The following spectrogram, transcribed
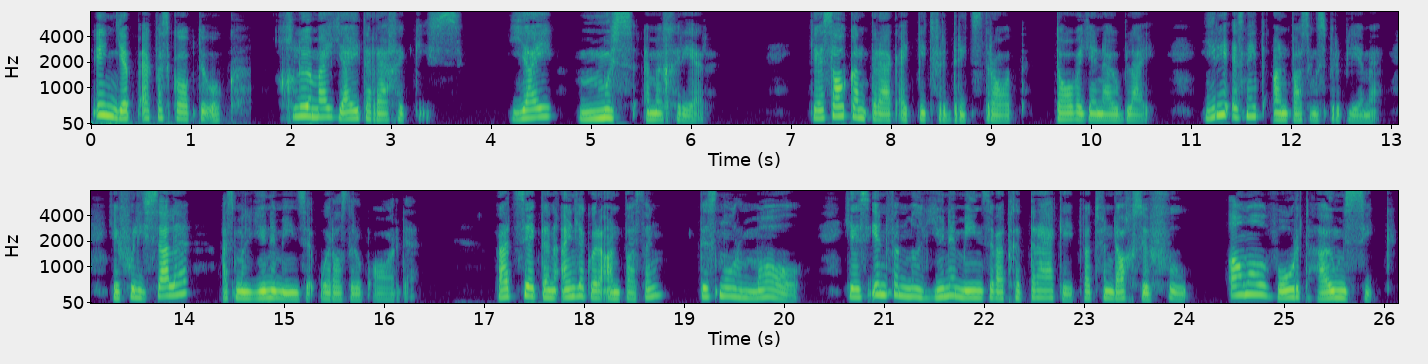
En jep, ek was Kaap toe ook. Glo my, jy het reg gekies. Jy moes immigreer. Jy sal kan trek uit Piet Verdrietstraat, daar waar jy nou bly. Hierdie is net aanpassingsprobleme. Jy voel dieselfde as miljoene mense oral op aarde. Wat sê ek dan eintlik oor aanpassing? Dis normaal. Jy is een van miljoene mense wat getrek het wat vandag so voel. Almal word homesick.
